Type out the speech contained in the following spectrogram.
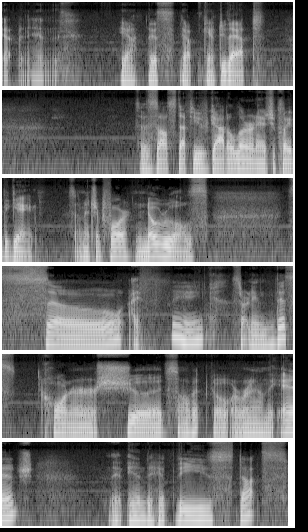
yep, and yeah, this, yep, can't do that. So this is all stuff you've got to learn as you play the game. As I mentioned before, no rules. So I think starting in this corner should solve it. Go around the edge, then in to hit these dots.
